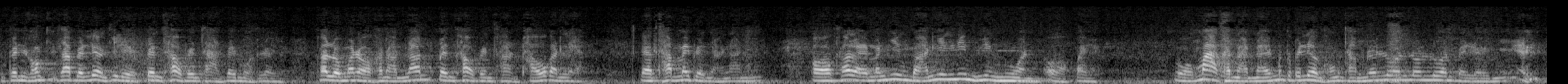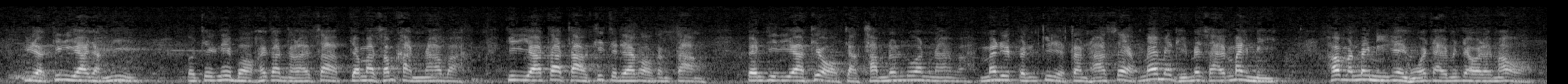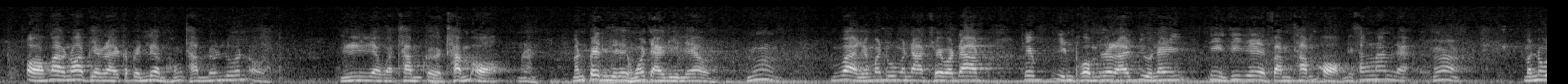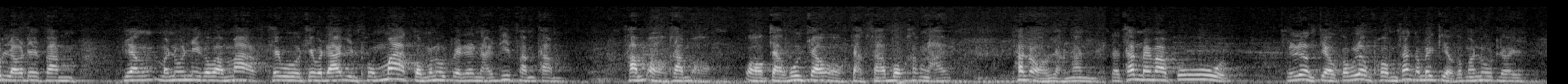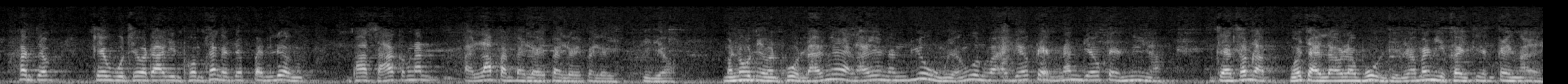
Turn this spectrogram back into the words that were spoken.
เป็นของถ้าเป็นเรื่องกิเลสเป็นเท่าเป็นฐานไปหมดเลย ถ้าลมมันออกขนาดนั้นเป็นเท่าเป็นฐานเผากันแหลกแต่ทำไม่เป็นอย่างนั้น ออกเท่าไหร่มันยิ่งหวานยิ่งนิ่มยิ่งนวลออกไป ออกมากขนาดไหนมันก็เป็นเรื่องของธรรมล้วนๆล้วนๆไปเลยนี่นี่แหละกิริยาอย่างนี้ก็จึงได้บอกให้ท่านทั้งหลายทราบ จะมาสำคัญนะว่ากิริยาท่าทางที่แสดงออกต่างๆ เป็นกิริยาที่ออกจากธรรมล้วนๆนะว่าไม่ได้เป็นกิเลสตัณหาแทรกแม้ไม่ถิ่นไม่สายไม่มี เพราะมันไม่มีในหัวใจมันจะอะไรมาออก ออกมากน้อยเพียงไรก็เป็นเรื่องของธรรมล้วนๆออกนี่เรียกว่าทำเกิดทำออกนั่นมันเป็นอยู่ในหัวใจดีแล้วอืมว่าอย่ามาดูมนาเทวดา ทพอินพรมอะไรอยู่ในนี่ที่ได้ฟังทำออกในทั้งนั้นแหละมนุษย์เราได้ฟังเพียงมนุษย์นี่ก็ว่ามากเทวเทวดาอินพรมมากกว่ามนุษย์เป็นอันไหนที่ฟังทำทำออกทำออก ออกจากพระเจ้าออกจากสาวกทั้งหลาย ท่านออกอย่างนั้น แต่ท่านไม่มาพูดเรื่องเกี่ยวกับเรื่องพรมท่านก็ไม่เกี่ยวกับมนุษย์เลย ท่านจะเทวุเทวดาอินพรมท่านก็จะเป็นเรื่องภาษาของนั้นรับกันไปเลยไปเลยไปเลย ทีเดียว มนุษย์นี่มันพูดหลายแง่หลายนั้นยุ่งอย่างวุ่นวายเดี๋ยวเก่งนั่นเดี๋ยวเก่งนี่นะแต่สำหรับหัวใจเราเราพูดจริงเราไม่มีเคยเกรงเกรงอะไร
